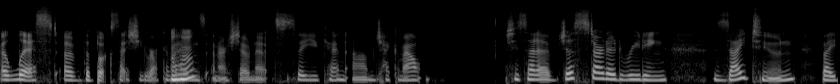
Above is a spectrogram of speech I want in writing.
a list of the books that she Mm-hmm. recommends in our show notes so you can um, check them out. She said, I've just started reading Zeitoun by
